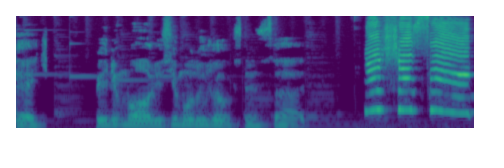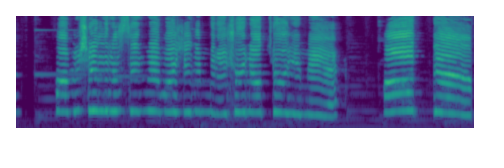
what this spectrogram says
geç. Benim varisim olacaksın sen. Yaşasın. Ha bir şeyler hissetmeye başladım bile. Şöyle atıyor yemeğe. Attım.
